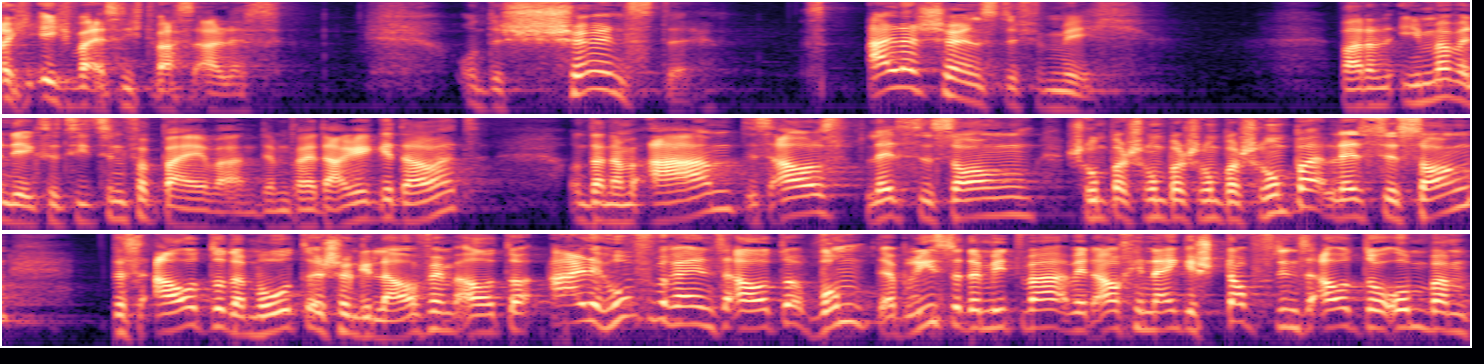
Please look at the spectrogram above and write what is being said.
ich, ich weiß nicht was alles. Und das Schönste, Allerschönste für mich war dann immer, wenn die Exerzitien vorbei waren. Die haben drei Tage gedauert. Und dann am Abend ist aus, letzte Song, Schrumper, Schrumper, Schrumper, Schrumper, letzte Song. Das Auto, der Motor ist schon gelaufen im Auto. Alle hufen rein ins Auto. Wumm, der Priester, der mit war, wird auch hineingestopft ins Auto, um beim,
